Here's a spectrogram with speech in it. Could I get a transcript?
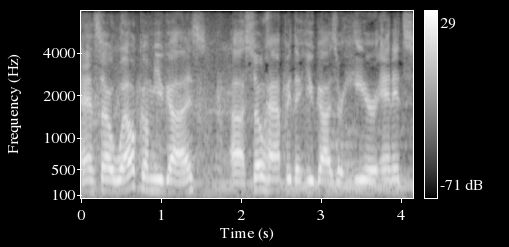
and so welcome you guys. Uh, so happy that you guys are here, and it's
